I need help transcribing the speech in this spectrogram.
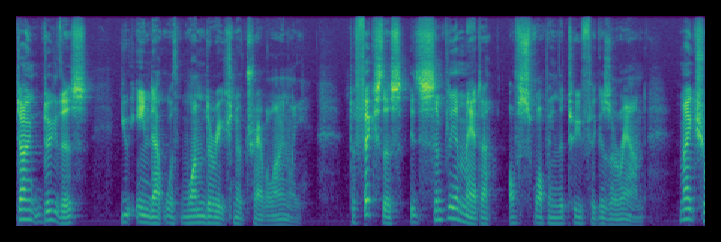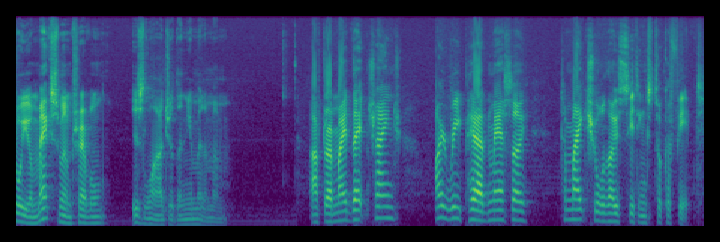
don't do this, you end up with one direction of travel only. To fix this, it's simply a matter of swapping the two figures around. Make sure your maximum travel is larger than your minimum. After I made that change, I repowered Masso to make sure those settings took effect.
